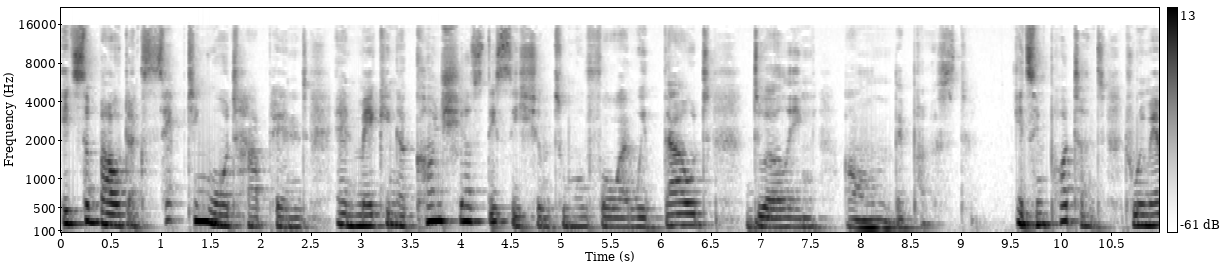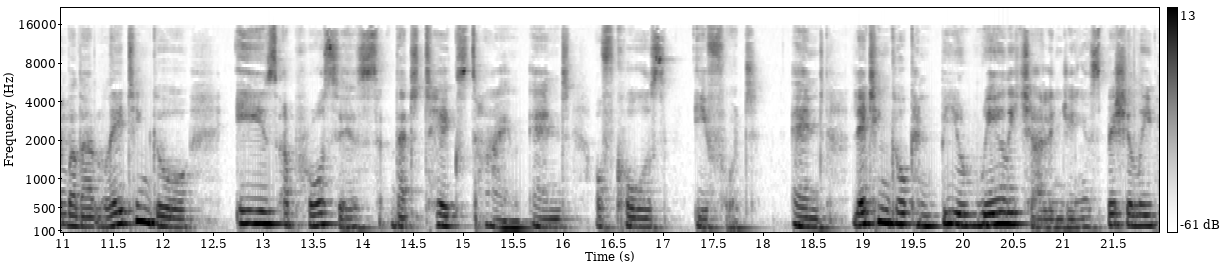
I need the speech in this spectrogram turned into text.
It's about accepting what happened and making a conscious decision to move forward without dwelling on the past. It's important to remember that letting go is a process that takes time and, of course, effort. And letting go can be really challenging, especially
